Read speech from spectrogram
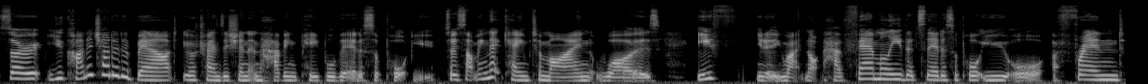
So, you kind of chatted about your transition and having people there to support you. So, something that came to mind was if, you know, you might not have family that's there to support you, or a friend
